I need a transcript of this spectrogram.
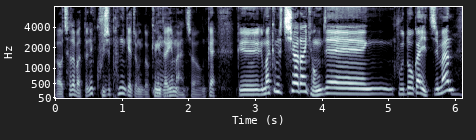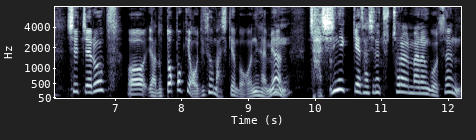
어, 찾아봤더니 91개 정도 굉장히 네. 많죠. 그러니까 그, 그만큼 치열한 경쟁 구도가 있지만 음. 실제로 어, 야, 너 떡볶이 어디서 맛있게 먹었니 하면 네. 자신 있게 사실은 추천할 만한 곳은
